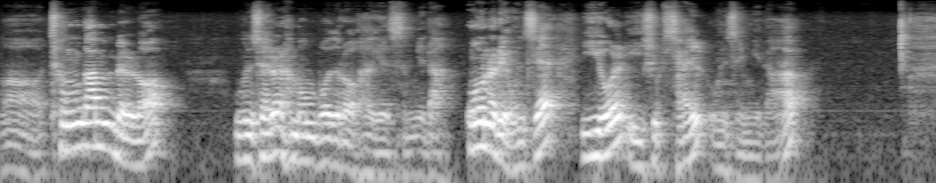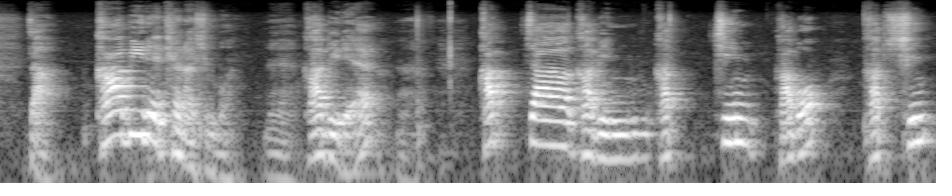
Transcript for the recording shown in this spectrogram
어, 천간별로 운세를 한번 보도록 하겠습니다. 오늘의 운세 2월 24일 운세입니다. 자, 갑일에 태어나신 분. 네, 갑일에 어, 갑자, 갑인, 갑 진, 갑오, 갑신,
